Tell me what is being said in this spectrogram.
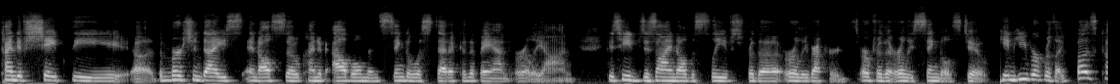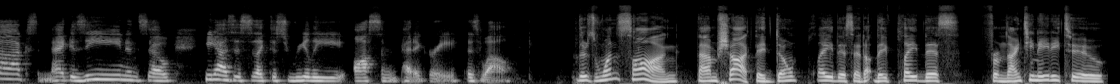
kind of shaped the uh, the merchandise and also kind of album and single aesthetic of the band early on because he designed all the sleeves for the early records or for the early singles too and he worked with like buzzcocks and magazine and so he has this like this really awesome pedigree as well There's one song that I'm shocked they don't play this at all. They've played this from 1982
